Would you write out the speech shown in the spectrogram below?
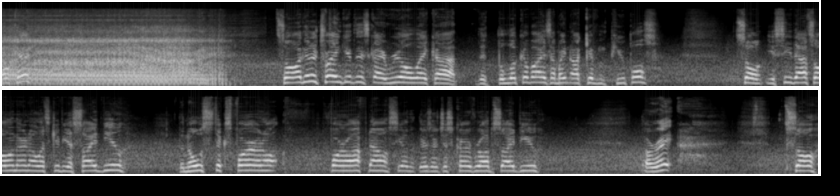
Okay. So I'm to try and give this guy real, like, uh, the, the look of eyes. I might not give him pupils. So you see that's all in there. Now let's give you a side view. The nose sticks far, off, far off now. See how there's our just carved Rob side view. All right. So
